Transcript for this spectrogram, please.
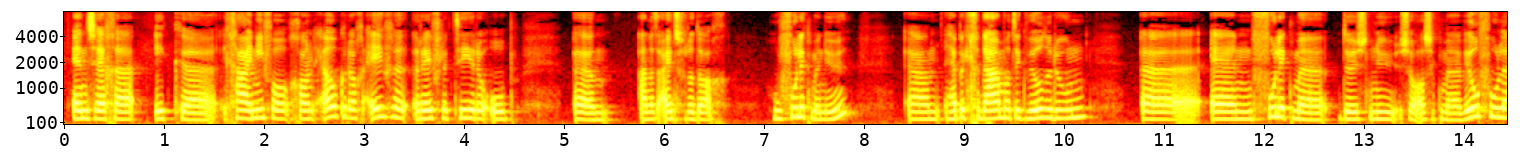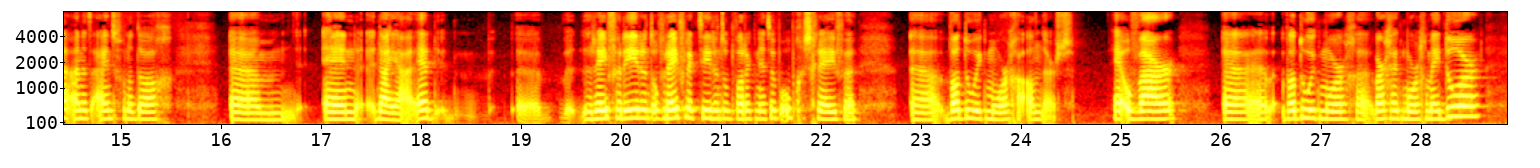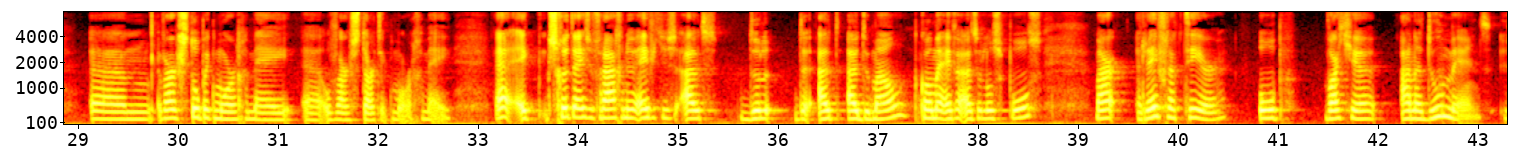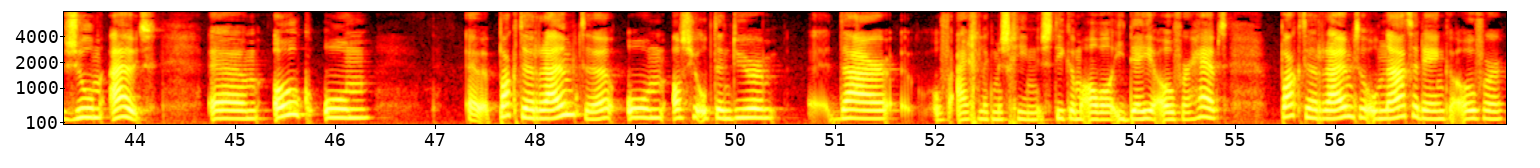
En zeggen: ik, uh, ik ga in ieder geval gewoon elke dag even reflecteren op um, aan het eind van de dag. Hoe voel ik me nu? um, heb ik gedaan wat ik wilde doen. Uh, en voel ik me dus nu zoals ik me wil voelen aan het eind van de dag. En nou ja, refererend of reflecterend op wat ik net heb opgeschreven. Uh, wat doe ik morgen anders? Hè, of waar, wat doe ik morgen? Waar ga ik morgen mee door? Um, waar stop ik morgen mee? of waar start ik morgen mee? Hè, ik, schud deze vragen nu eventjes uit de, de, uit, uit de mouw, komen even uit de losse pols. Maar reflecteer op wat je aan het doen bent. Zoom uit. Um, ook om. Uh, pak de ruimte om als je op den duur uh, daar, of eigenlijk misschien stiekem al wel ideeën over hebt, pak de ruimte om na te denken over.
